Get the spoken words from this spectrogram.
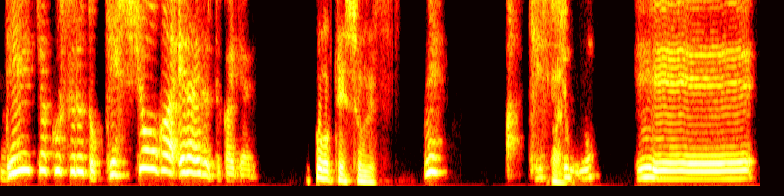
冷却すると結晶が得られるって書いてある。この結晶です。ね。あ、結晶ね。へえ。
